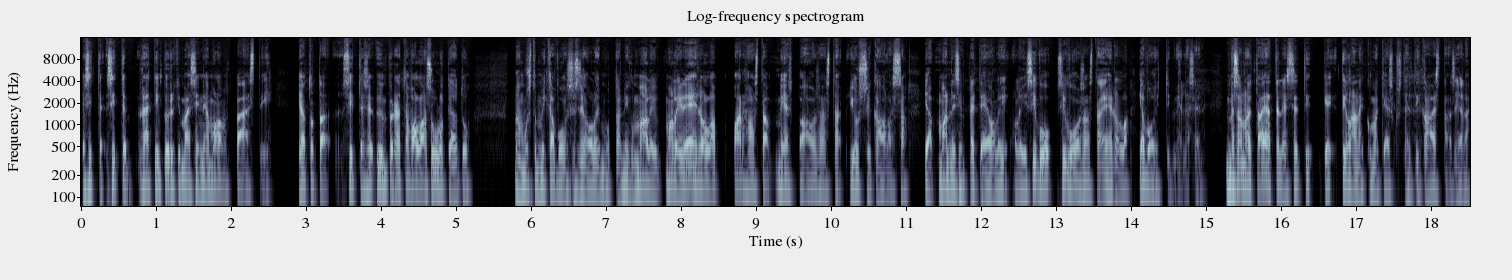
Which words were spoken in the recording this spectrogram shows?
Ja sitten, sitten lähdettiin pyrkimään sinne ja molemmat päästiin. Ja tota, sitten se ympyrä tavallaan sulkeutui. Mä en muista mikä vuosi se oli, mutta niin kuin mä, olin, mä olin ehdolla parhaasta miespääosasta Jussi Kaalassa ja Mannisen Pete oli, oli sivu, sivuosasta ehdolla ja voitti meille sen. Mä sanoin, että ajattele se ti- tilanne, kun me keskusteltiin kahdestaan siellä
